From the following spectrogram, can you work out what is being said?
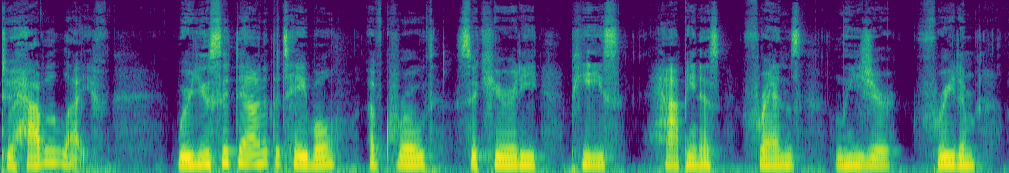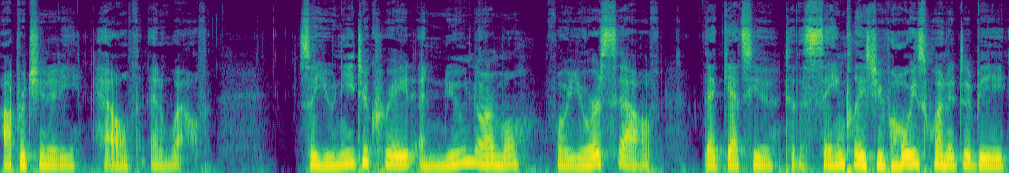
to have a life where you sit down at the table of growth, security, peace, happiness, friends, leisure, freedom, opportunity, health, and wealth. So you need to create a new normal for yourself that gets you to the same place you've always wanted to be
